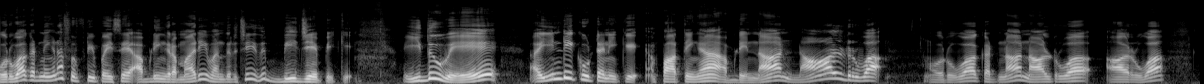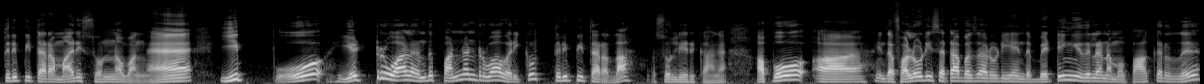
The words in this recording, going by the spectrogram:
ஒரு ரூபா கட்டினீங்கன்னா ஃபிஃப்டி பைசே அப்படிங்கிற மாதிரி வந்துருச்சு இது பிஜேபிக்கு இதுவே இண்டி கூட்டணிக்கு பார்த்தீங்க அப்படின்னா நாலு ரூபா ஒரு ரூபா கட்டினா நாலு ரூபா ஆறு ரூபா திருப்பி தர மாதிரி சொன்னவங்க இப்போது எட்டு ரூபாலேருந்து பன்னெண்டு ரூபா வரைக்கும் திருப்பி தரதா சொல்லியிருக்காங்க. அப்போது இந்த ஃபலோடி செட்டா பஜாருடைய இந்த பெட்டிங் இதில் நம்ம பார்க்குறது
